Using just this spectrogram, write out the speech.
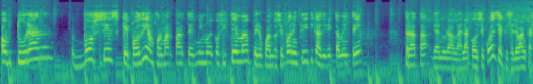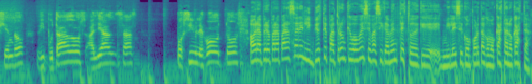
obturar voces que podrían formar parte del mismo ecosistema, pero cuando se ponen críticas directamente trata de anularlas. La consecuencia es que se le van cayendo diputados, alianzas, posibles votos. Ahora, pero para pasar en limpio, este patrón que vos ves es básicamente esto de que Milei se comporta como casta no casta.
